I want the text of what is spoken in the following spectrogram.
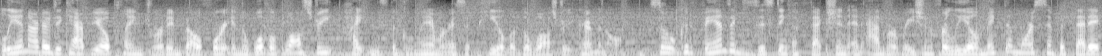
Leonardo DiCaprio playing Jordan Belfort in The Wolf of Wall Street heightens the glamorous appeal of the Wall Street criminal. So, could fans' existing affection and admiration for Leo make them more sympathetic,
